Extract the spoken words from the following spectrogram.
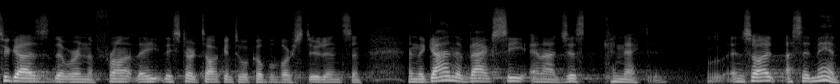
two guys that were in the front, they, they started talking to a couple of our students, and, and the guy in the back seat and I just connected. And so I, I said, Man,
